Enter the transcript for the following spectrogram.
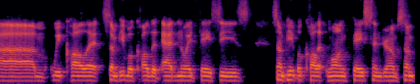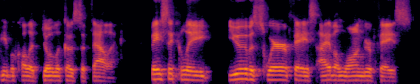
um, we call it some people call it adenoid facies some people call it long face syndrome some people call it dolichocephalic basically you have a square face, I have a longer face.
